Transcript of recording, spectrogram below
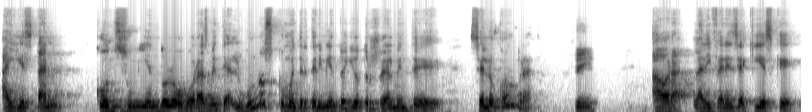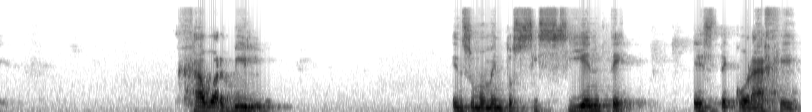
ahí están consumiéndolo vorazmente, algunos como entretenimiento y otros realmente se lo compran. Sí. Ahora, la diferencia aquí es que Howard Bill en su momento sí siente este coraje,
